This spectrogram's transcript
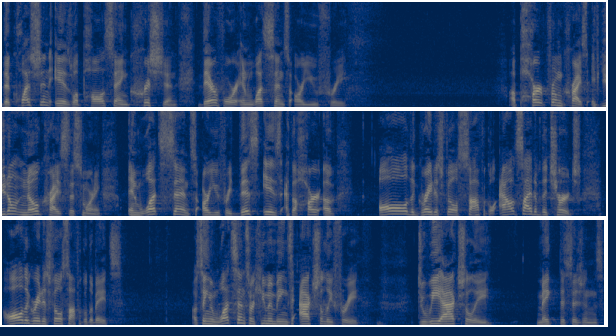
the question is what Paul is saying, Christian, therefore, in what sense are you free? Apart from Christ, if you don't know Christ this morning, in what sense are you free? This is at the heart of all the greatest philosophical, outside of the church, all the greatest philosophical debates. I was saying, in what sense are human beings actually free? Do we actually make decisions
